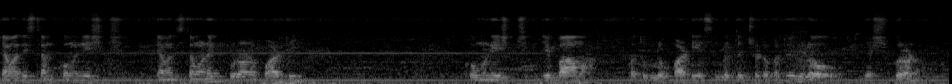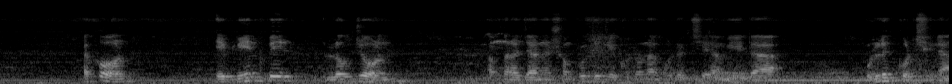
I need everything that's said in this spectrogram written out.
জামাত ইসলাম কমিউনিস্ট, জামাত ইসলাম অনেক পুরনো পার্টি। কমিউনিস্ট যে বাম কতগুলো পার্টি আছে, এগুলো তো ছোটোখাটো, এগুলো বেশ পুরনো। এখন এই বিএনপির লোকজন, আপনারা জানেন, সম্প্রতি যে ঘটনা ঘটেছে, আমি এটা উল্লেখ করছি না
